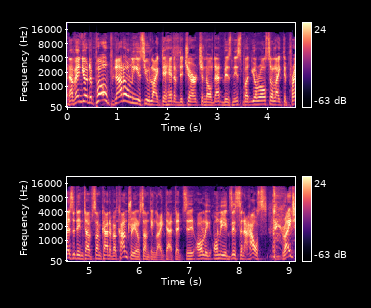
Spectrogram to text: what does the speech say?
Now, when you're the Pope, not only is you like the head of the church and all that business, but you're also like the president of some kind of a country or something like that that uh, only only exists in a house, right?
